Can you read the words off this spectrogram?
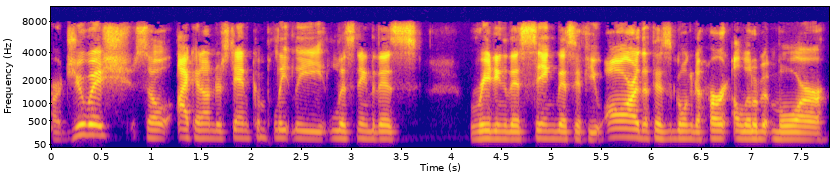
are Jewish, so I can understand completely listening to this, reading this, seeing this. If you are, that this is going to hurt a little bit more,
